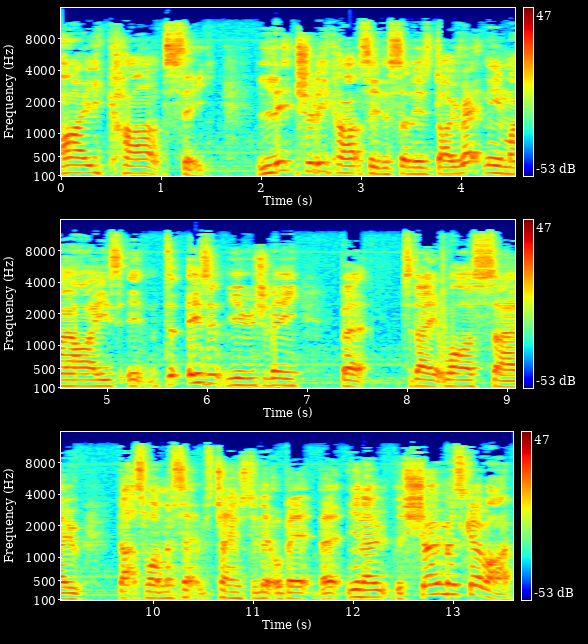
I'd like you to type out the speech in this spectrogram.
I can't see. Literally can't see. The sun is directly in my eyes. It isn't usually, but today it was, so that's why my setup's changed a little bit. But, you know, the show must go on.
